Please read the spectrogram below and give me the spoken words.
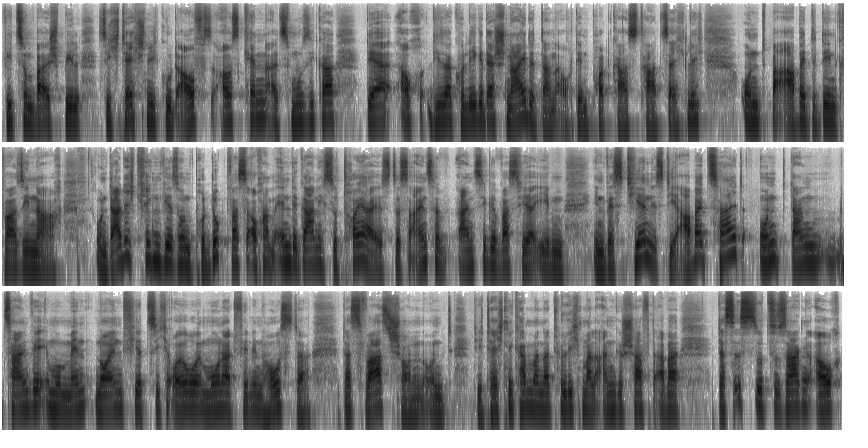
wie zum Beispiel sich technisch gut auf, auskennen als Musiker. Der auch dieser Kollege, der schneidet dann auch den Podcast tatsächlich und bearbeitet den quasi nach. Und dadurch kriegen wir so ein Produkt, was auch am Ende gar nicht so teuer ist. Das Einzige, was wir eben investieren, ist die Arbeitszeit und dann bezahlen wir im Moment 49 Euro im Monat für den Hoster. Das war's schon. Und die Technik haben wir natürlich mal angeschafft, aber das ist sozusagen auch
